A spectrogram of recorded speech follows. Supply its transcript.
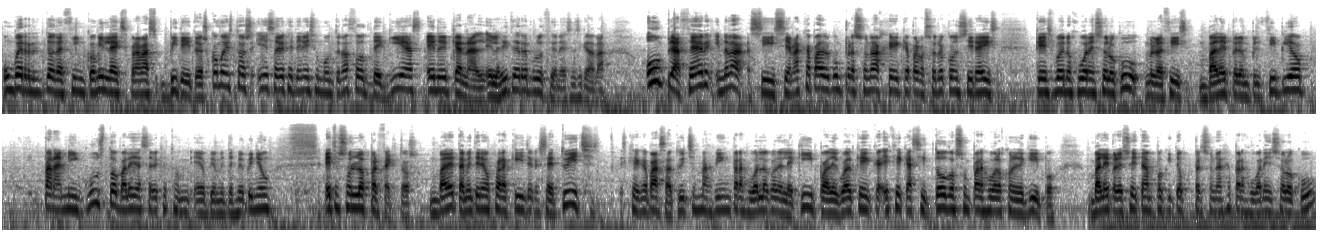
un berrito de 5000 likes para más videitos como estos y ya sabéis que tenéis un montonazo de guías en el canal, en la lista de reproducciones, así que nada, un placer y nada, si se me ha escapado algún personaje que para vosotros consideréis que es bueno jugar en solo Q, me lo decís, ¿vale? Pero en principio para mi gusto, ¿vale? Ya sabéis que esto eh, obviamente es mi opinión Estos son los perfectos, ¿vale? También tenemos por aquí, yo que sé, Twitch Es que, ¿qué pasa? Twitch es más bien para jugarlo con el equipo Al igual que es que casi todos son para jugarlos con el equipo ¿Vale? Pero eso hay tan poquitos personajes para jugar en solo Q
